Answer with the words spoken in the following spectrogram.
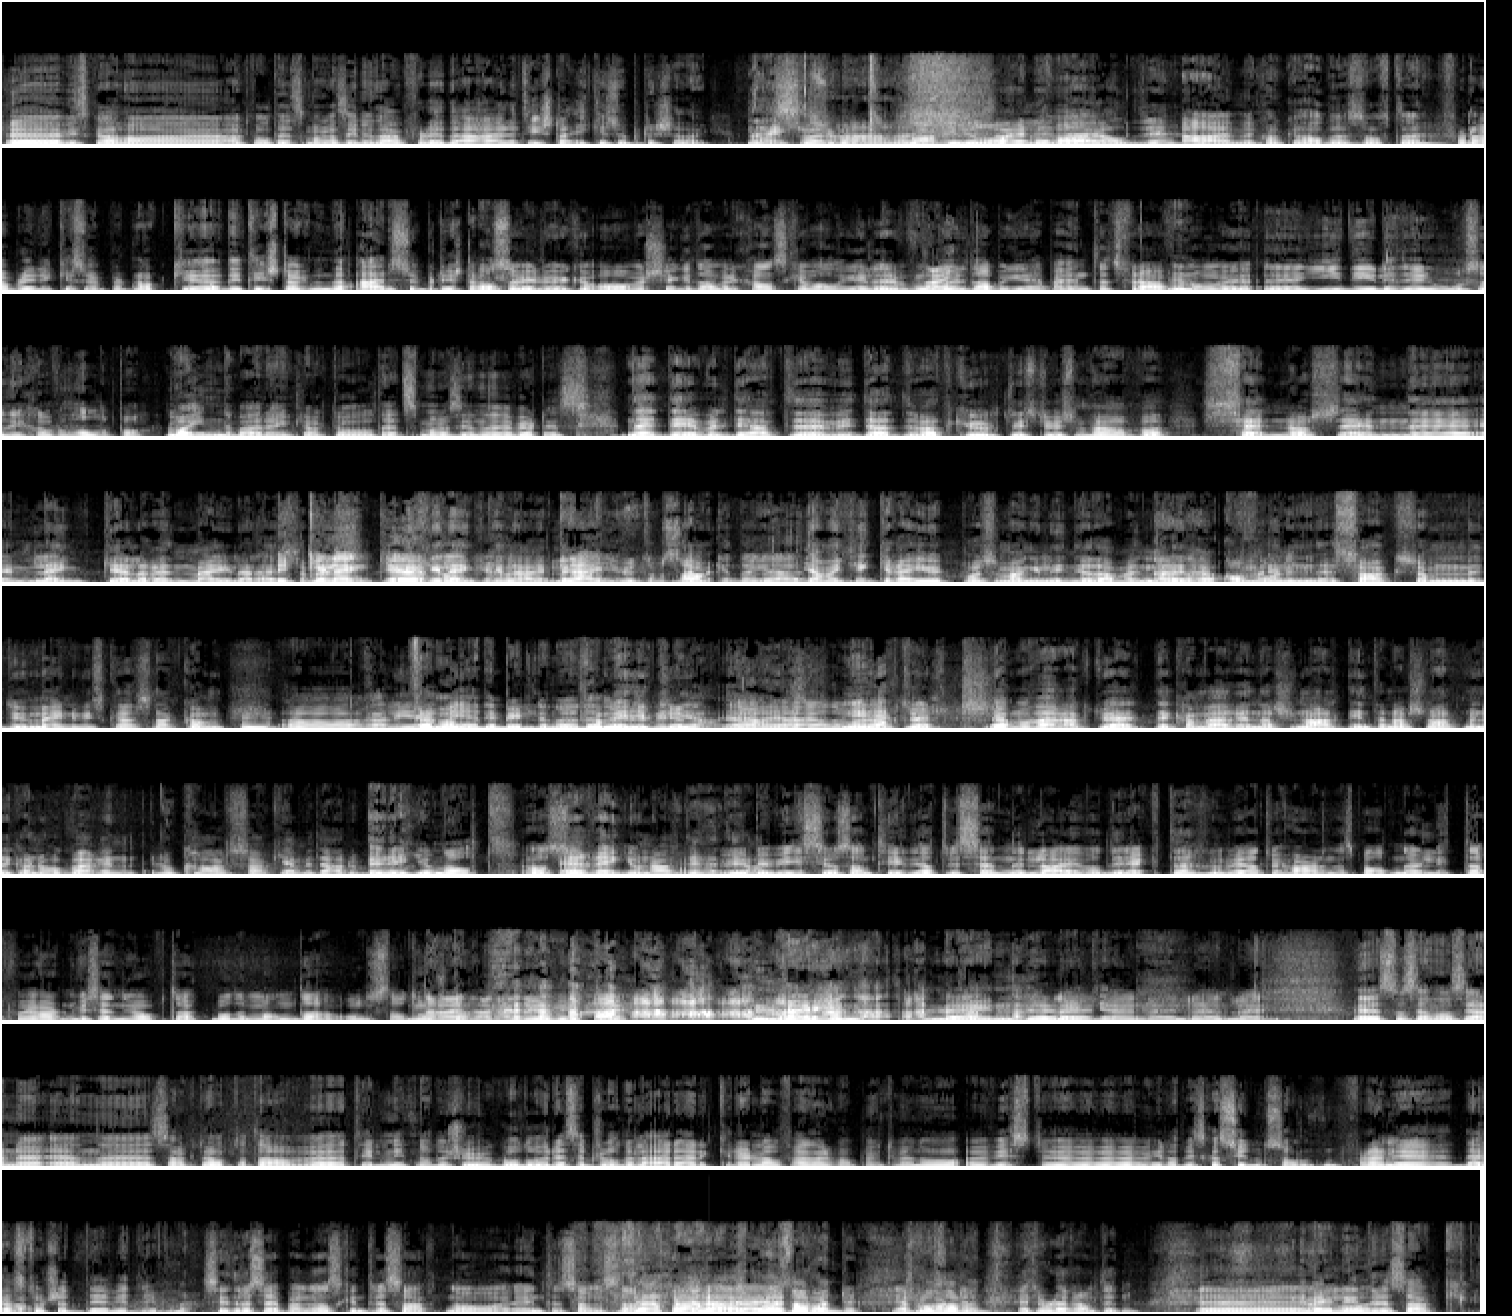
Eh, vi skal ha Aktualitetsmagasin i dag, fordi det er tirsdag. Ikke supertirsdag i dag. Nei, Dessverre. ikke Ah, Vanlig ikke nå tirsdag. heller. Det er jo aldri. Nei, men kan ikke ha det så ofte, for da blir det ikke supert nok eh, de tirsdagene det er supertirsdag. Og så vil vi jo ikke overskygge det amerikanske valget heller, hvor Nei. da begrepet er hentet fra. For nå må vi eh, gi de litt ro, så de kan få holde på. Hva innebærer egentlig Aktualitetsmagasinet, Bjørtis? Nei, det er vel det at eh, det hadde vært kult hvis du som hører på, sender oss en, eh, en lenke eller en mail eller SMS. Ikke lenke! Ikke lenke, nei. Grei ut om saken, det er greit. Ja, men Ikke grei ut på så mange linjer, da. Men Nei, nei, eh, om få en. Sak som du mener vi skal snakke om og raljere Fra om. mediebildet denne Fra mediebildet, uken. ja, Ja, ja, ja, det må være Nyhetene. aktuelt. Ja, det må være aktuelt. Det kan være nasjonalt, internasjonalt, men det kan òg være en lokal sak hjemme der du bor. Regionalt. Og så Eh, Regionalt, det heter vi ja. beviser jo samtidig at vi sender live og direkte ved at vi har denne spalten. Det er litt derfor vi har den. Vi sender jo opptak både mandag, onsdag og Nei, torsdag. nei, nei, det gjør vi ikke. Løgn! Løgn, det gjør vi Løgn, ikke. løgn, løgn, løgn, løgn. Eh, Så send oss gjerne en eh, sak du er opptatt av eh, til 1987, kodoresepsjon eller rrkrøllalfa.nrk.no hvis du vil at vi skal synse om den. For det er, det, det er Ja. stort sett det vi driver med. Sitter og ser på en ganske interessant nå. Interessant sak. Slo sammen. Jeg, tror det er framtiden. Eh, Veldig hvor, interessant.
